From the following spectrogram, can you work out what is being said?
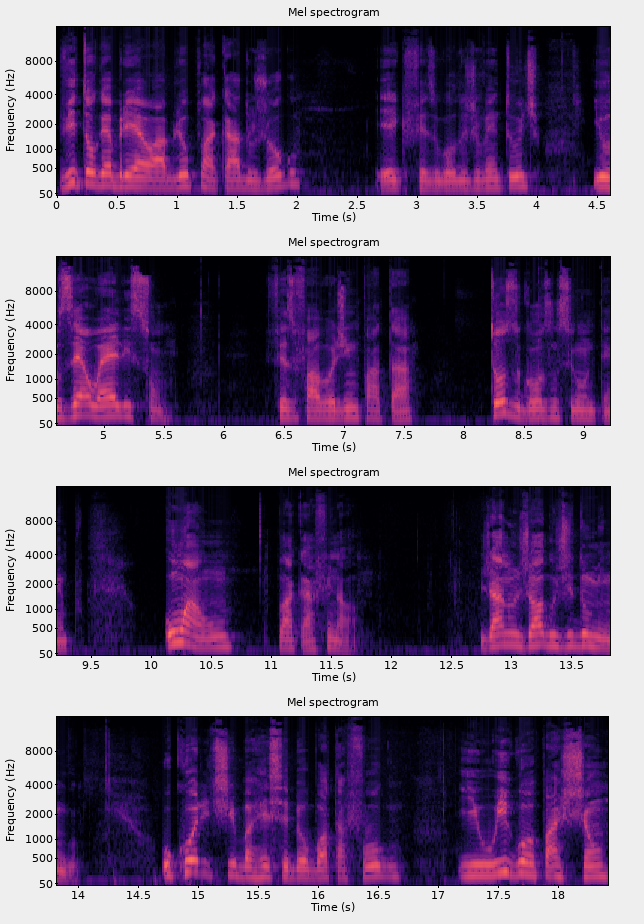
Vitor Gabriel abriu o placar do jogo, ele que fez o gol do Juventude, e o Zé Wellison fez o favor de empatar todos os gols no segundo tempo, 1 a 1 placar final. Já nos jogos de domingo, o Coritiba recebeu o Botafogo e o Igor Paixão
